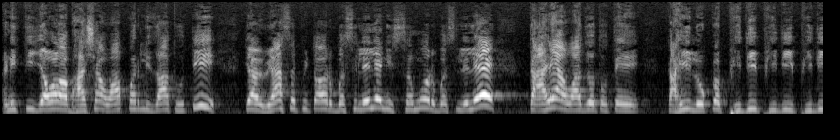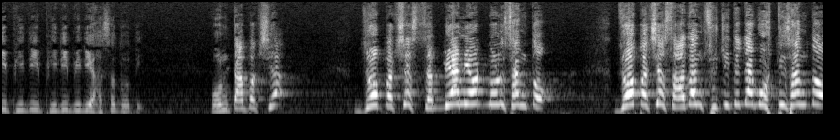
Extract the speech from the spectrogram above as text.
आणि ती जेव्हा भाषा वापरली जात होती त्या व्यासपीठावर बसलेले आणि समोर बसलेले टाळ्या वाजत होते. काही लोक फिदी फिदी फिदी फिदी फिदी फिदी हसत होती. कोणता पक्ष? जो पक्ष सभ्यामेवट म्हणून सांगतो. जो पक्ष साधन सुचितेच्या गोष्टी सांगतो.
